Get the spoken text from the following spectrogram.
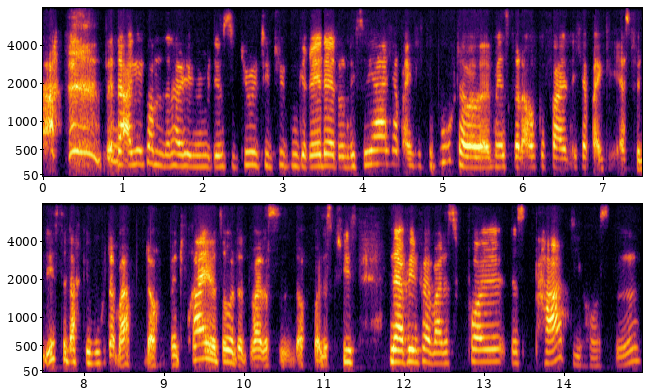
bin da angekommen, dann habe ich irgendwie mit dem Security-Typen geredet und ich so, ja, ich habe eigentlich gebucht, aber mir ist gerade aufgefallen, ich habe eigentlich erst für nächste Nacht gebucht, aber habe doch Bett frei und so, und dann war das doch voll das Geschieß. Na, auf jeden Fall war das voll das Party-Hostel.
